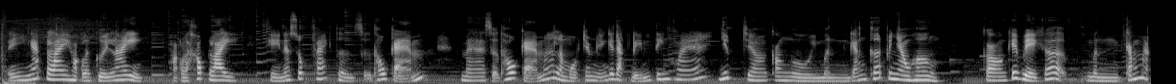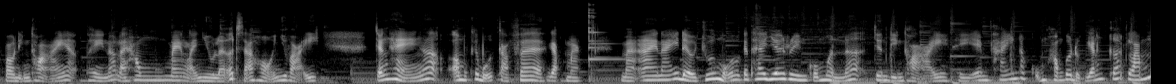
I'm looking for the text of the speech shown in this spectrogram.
Tại vì ngáp lay hoặc là cười lay hoặc là khóc lay thì nó xuất phát từ sự thấu cảm mà sự thấu cảm là một trong những cái đặc điểm tiến hóa giúp cho con người mình gắn kết với nhau hơn còn cái việc á mình cắm mặt vào điện thoại á, thì nó lại không mang lại nhiều lợi ích xã hội như vậy. Chẳng hạn á ở một cái buổi cà phê gặp mặt mà ai nấy đều chuối mũi vào cái thế giới riêng của mình á trên điện thoại thì em thấy nó cũng không có được gắn kết lắm.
